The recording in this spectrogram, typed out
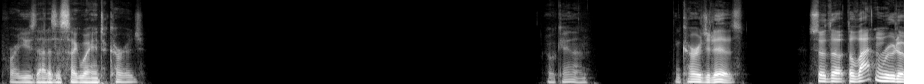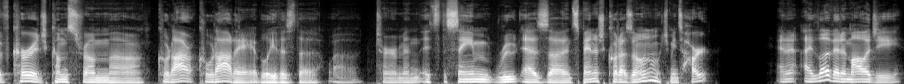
before I use that as a segue into courage? Okay then. And courage it is. So the, the Latin root of courage comes from uh, curare, I believe is the uh, term, and it's the same root as uh, in Spanish corazon, which means heart. And I love etymology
